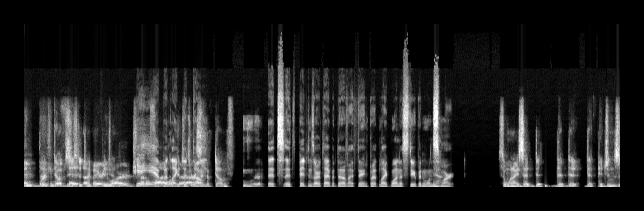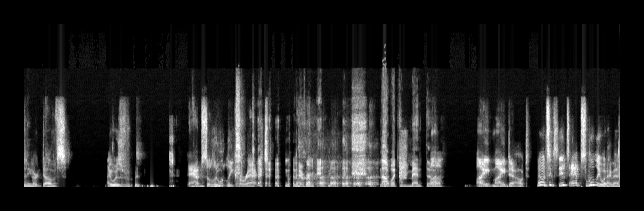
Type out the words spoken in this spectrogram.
and they can doves fit just a type a of very pigeon? large Yeah, metal yeah, but file up like their just Pigeons are a dumb- type of dove. it's it's pigeons are a type of dove i think but like one is stupid and one's Yeah. smart So when I said that that that, that pigeons are doves, I was absolutely correct. whatever man not what you meant though Uh, my my doubt. No, it's it's absolutely what I meant.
